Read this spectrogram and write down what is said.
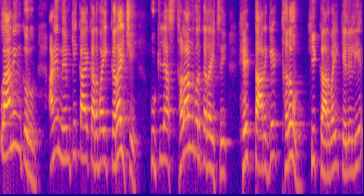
प्लॅनिंग करून आणि नेमकी काय कारवाई करायची कुठल्या स्थळांवर करायची हे टार्गेट ठरवून ही कारवाई केलेली आहे.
